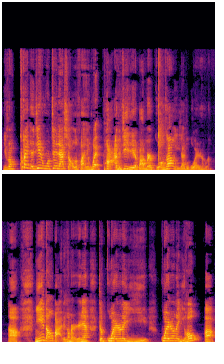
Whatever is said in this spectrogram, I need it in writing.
你说快点进屋，这俩小子反应快，啪就进去，把门咣当一下就关上了啊！你等把这个门呢，这关上了，一关上了以后啊，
